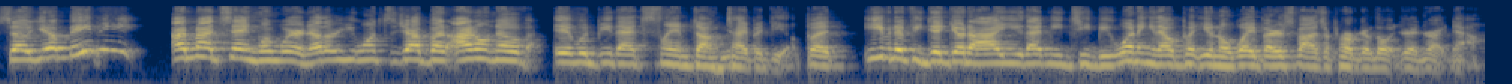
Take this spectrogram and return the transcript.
so you know, maybe I'm not saying one way or another he wants the job, but I don't know if it would be that slam dunk type of deal. But even if he did go to IU, that means he'd be winning, and that would put you in a way better spot as a program than what you're in right now.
